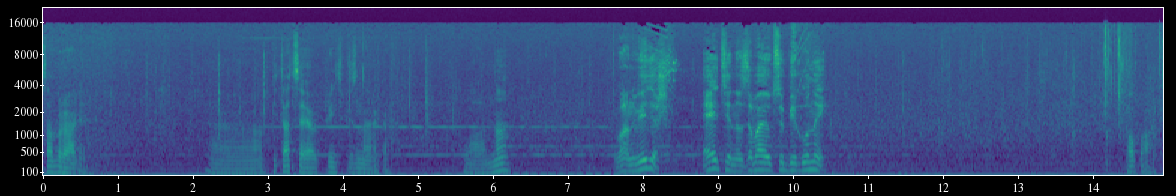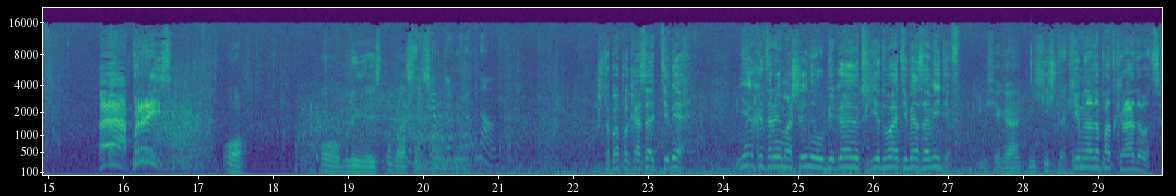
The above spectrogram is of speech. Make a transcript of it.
Собрали. А, питаться я, в принципе, знаю как. Ладно. Вон, видишь? Эти называются бегуны. Опа. А, брысь! О! О, блин, я испугался на самом деле. Чтобы показать тебе. Некоторые машины убегают, едва тебя завидев. Нифига, не хищник. Таким надо подкрадываться.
